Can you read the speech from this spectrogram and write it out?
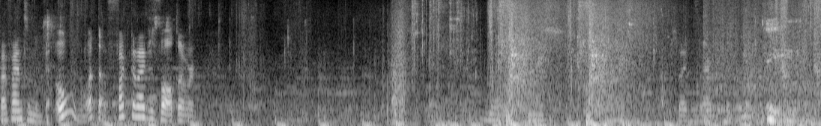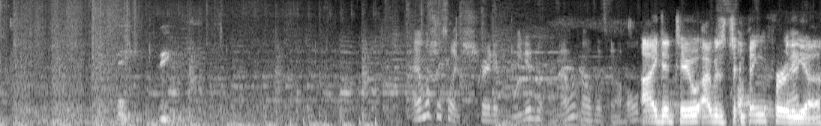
If I find something. Oh, what the fuck did I just vault over? Just like straight up yeeted, and I don't know if that's gonna hold. I did too. I was jumping through for the uh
